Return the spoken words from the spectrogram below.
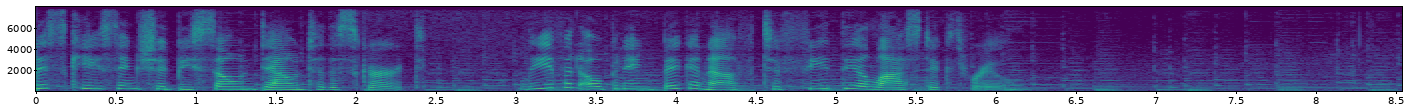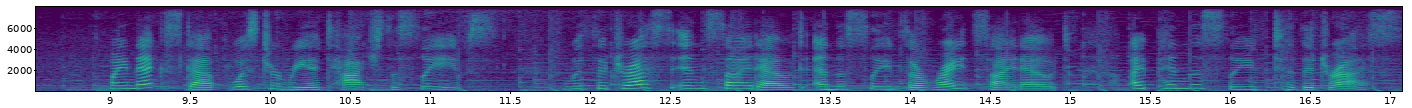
This casing should be sewn down to the skirt. Leave an opening big enough to feed the elastic through. My next step was to reattach the sleeves. With the dress inside out and the sleeve the right side out, I pinned the sleeve to the dress.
